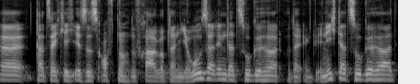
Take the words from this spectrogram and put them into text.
Äh, tatsächlich ist es oft noch eine Frage, ob dann Jerusalem dazugehört oder irgendwie nicht dazugehört.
